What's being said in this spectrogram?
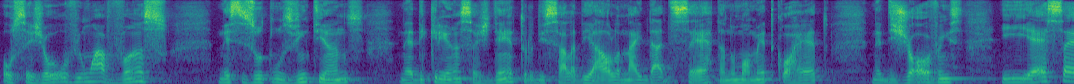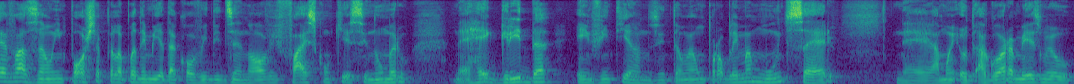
Ou seja, houve um avanço nesses últimos 20 anos, né, de crianças dentro de sala de aula, na idade certa, no momento correto, né, de jovens. E essa evasão imposta pela pandemia da Covid-19 faz com que esse número né, regrida em 20 anos. Então é um problema muito sério. Né? Agora mesmo eu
